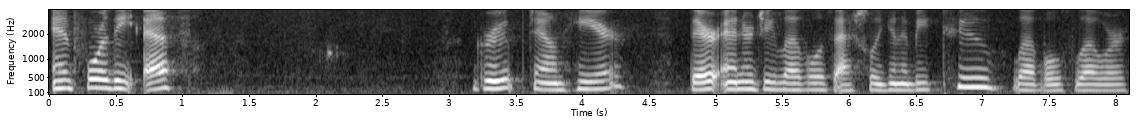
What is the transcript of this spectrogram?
And for the F group down here, their energy level is actually going to be two levels lower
